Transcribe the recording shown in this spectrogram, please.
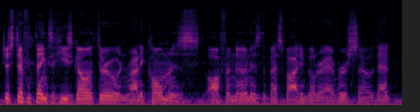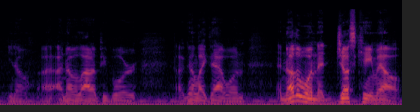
just different things that he's going through. And Ronnie Coleman is often known as the best bodybuilder ever. So that you know, I, I know a lot of people are uh, gonna like that one. Another one that just came out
